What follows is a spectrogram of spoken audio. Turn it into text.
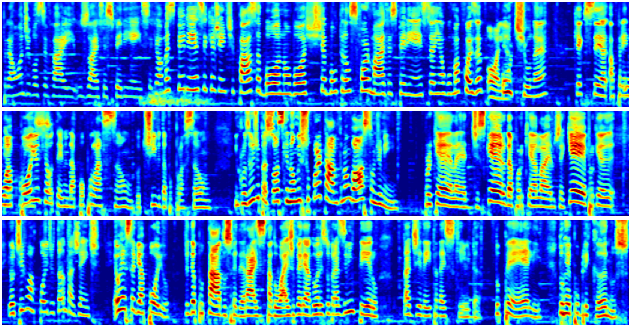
pra onde você vai usar essa experiência? Que é uma experiência que a gente passa, boa ou não boa, a gente é bom transformar essa experiência em alguma coisa Olha, útil, né? O que, que você aprendeu o com apoio isso? que eu tenho da população, que eu tive da população, inclusive de pessoas que não me suportavam, que não gostam de mim. Porque ela é de esquerda, porque ela é não sei o quê, porque. Eu tive um apoio de tanta gente. Eu recebi apoio de deputados federais, estaduais, de vereadores do Brasil inteiro, da direita, da esquerda, do PL, do Republicanos,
